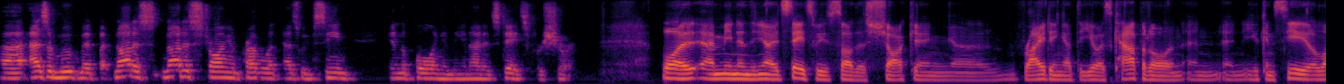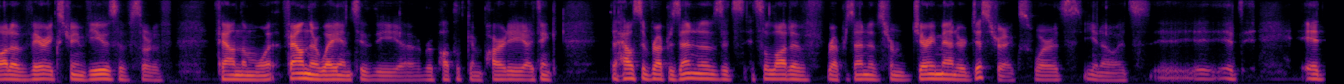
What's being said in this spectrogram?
uh, as a movement, but not as not as strong and prevalent as we've seen in the polling in the United States for sure. Well, I mean, in the United States, we saw this shocking uh, rioting at the U.S. Capitol, and and and you can see a lot of very extreme views have sort of found them found their way into the uh, Republican Party. I think the House of Representatives, it's it's a lot of representatives from gerrymandered districts where it's you know it's it's it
